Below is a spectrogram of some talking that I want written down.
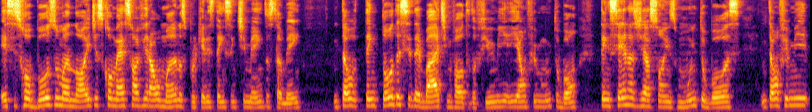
esses robôs humanoides começam a virar humanos, porque eles têm sentimentos também. Então tem todo esse debate em volta do filme e é um filme muito bom. Tem cenas de ações muito boas. Então é um filme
